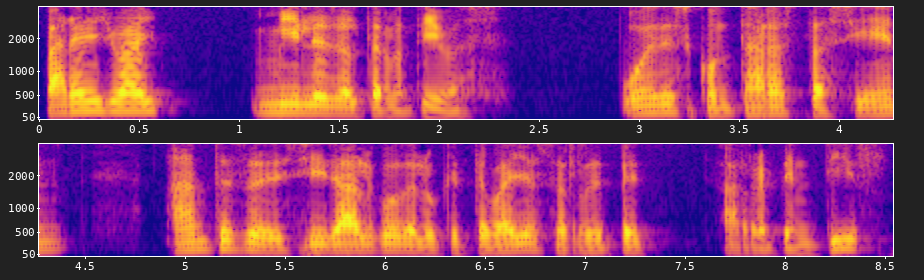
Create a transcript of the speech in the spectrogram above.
Para ello hay miles de alternativas. Puedes contar hasta 100 antes de decir algo de lo que te vayas a arrepentir.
